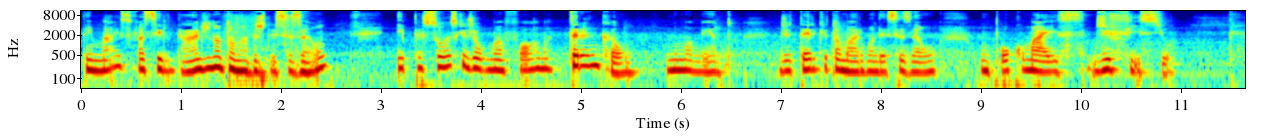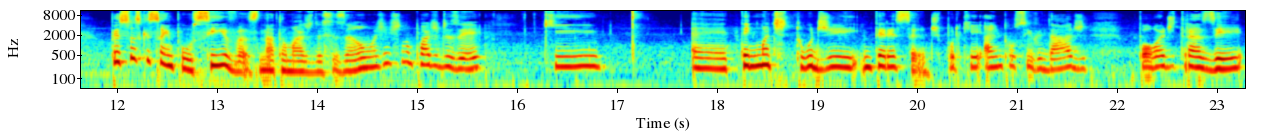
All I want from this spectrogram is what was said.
têm mais facilidade na tomada de decisão e pessoas que de alguma forma trancam no momento de ter que tomar uma decisão um pouco mais difícil. Pessoas que são impulsivas na tomada de decisão, a gente não pode dizer que é, tem uma atitude interessante, porque a impulsividade pode trazer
